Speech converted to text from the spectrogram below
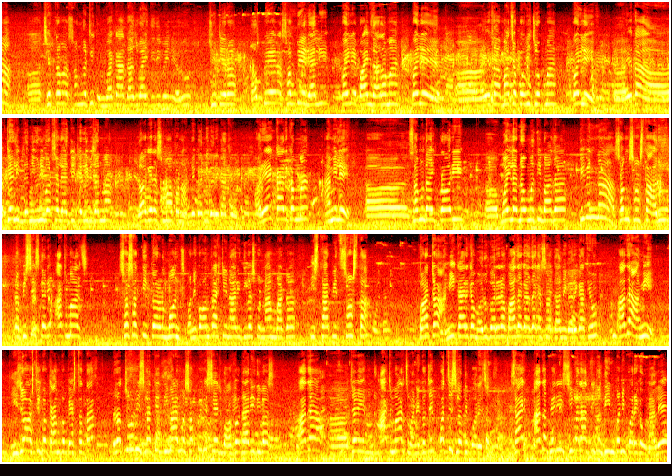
क्षेत्रमा सङ्गठित हुनुभएका दाजुभाइ दिदीबहिनीहरू जुटेर भव्य र सभ्य र्याली कहिले बाइसधारामा कहिले यता माछापोखरी चोकमा कहिले यता टेलिभिजन युनिभर्सल एचडी टेलिभिजनमा लगेर समापन हामीले गर्ने गरेका थियौँ। हरेक कार्यक्रममा हामीले सामुदायिक प्रहरी महिला नौमती बाजा विभिन्न सङ्घ संस्थाहरू र विशेष गरी आठ मार्च सशक्तिकरण मञ्च भनेको अन्तर्राष्ट्रिय नारी दिवसको नामबाट स्थापित संस्थाबाट हामी कार्यक्रमहरू गरेर बाजा गाजाका साथ जाने गरेका थियौँ। आज हामी हिजो अस्तिको कामको व्यस्तता र चौबिस गते दिमागमा सबैको सेट भएको नारी दिवस आज चाहिँ आठ मार्च भनेको चाहिँ पच्चिस गते परेछ। सायद आज फेरि शिवरात्रिको दिन पनि परेको हुनाले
